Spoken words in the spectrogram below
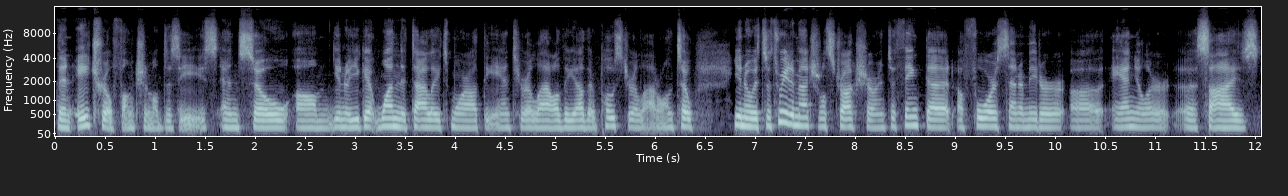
than atrial functional disease. And so, um, you know, you get one that dilates more out the anterior lateral, the other posterior lateral. And so, you know, it's a three dimensional structure. And to think that a four centimeter uh, annular uh, size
